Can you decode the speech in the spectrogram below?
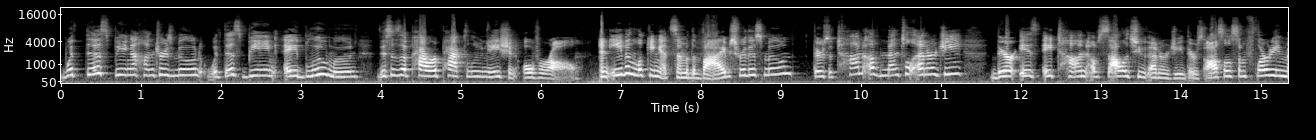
with this being a hunter's moon, with this being a blue moon, this is a power packed lunation overall. And even looking at some of the vibes for this moon, there's a ton of mental energy. There is a ton of solitude energy. There's also some flirting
